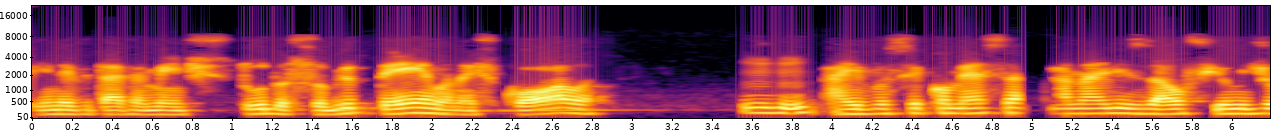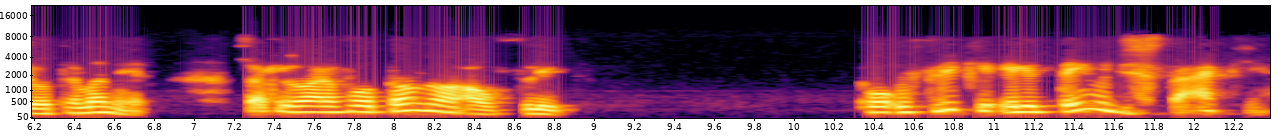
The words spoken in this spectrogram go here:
inevitavelmente estuda sobre o tema na escola, uhum. aí você começa a analisar o filme de outra maneira. Só que agora, voltando ao Flick, o, o Flick ele tem o destaque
